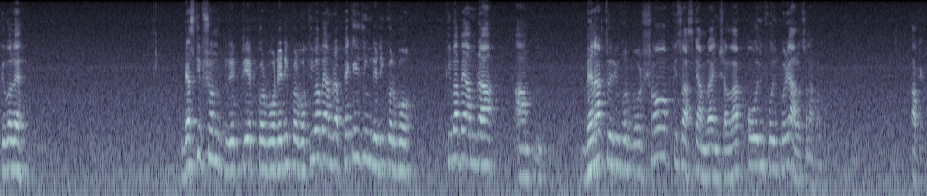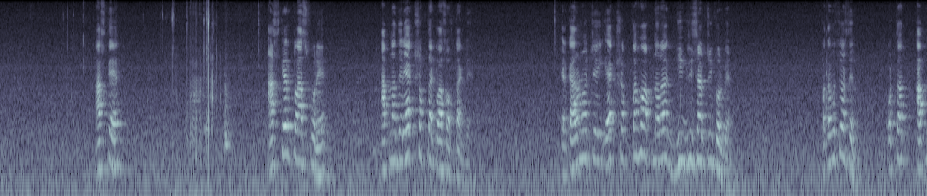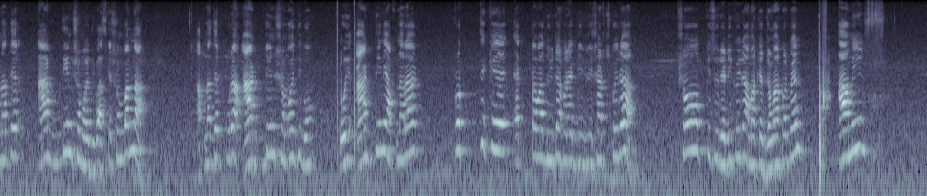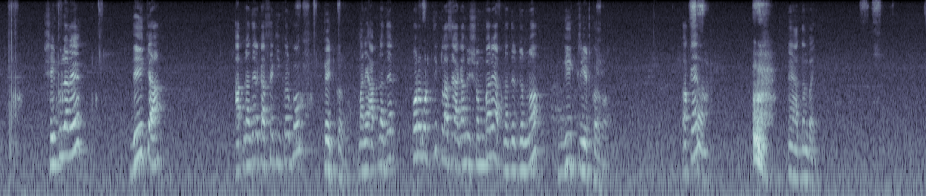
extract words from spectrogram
কি বলে? ডেসক্রিপশন ক্রিয়েট করব রেডি করব, কীভাবে আমরা প্যাকেজিং রেডি করব, কীভাবে আমরা ব্যানার তৈরি করব সব কিছু আজকে আমরা ইনশাল্লাহ পই পই করে আলোচনা করব। ওকে আজকে, আজকের ক্লাস পরে আপনাদের এক সপ্তাহ ক্লাস অফ থাকবে। এর কারণ হচ্ছে এক সপ্তাহ আপনারা গিগ রিসার্চই করবেন। কথা বুঝতে পারছেন অর্থাৎ আপনাদের আট দিন সময় দিব। আজকে সোমবার না, আপনাদের পুরো আট দিন সময় দিব। ওই আট দিনে আপনারা প্রত্যেকে একটা বা দুইটা করে রিসার্চ কইরা সব কিছু রেডি কইরা আমাকে জমা করবেন। আমি সেইগুলারে দেইকা আপনাদের কাছে কি করব? পেড করব। মানে আপনাদের পরবর্তী ক্লাসে আগামী সোমবারে আপনাদের জন্য গিগ ক্রিয়েট করব। ওকে হ্যাঁ আদনান ভাই।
